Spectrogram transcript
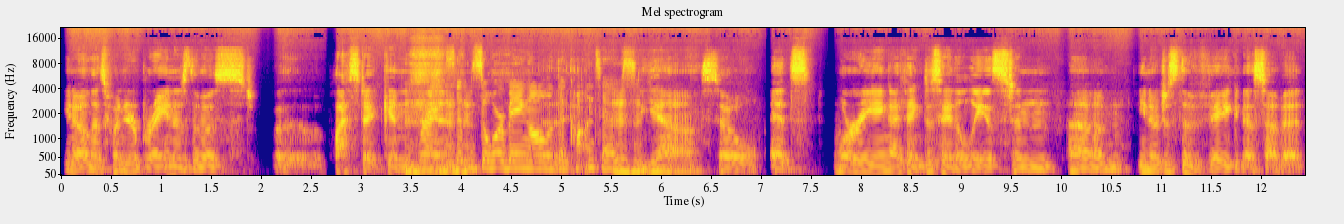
you know that's when your brain is the most uh, plastic and Right. It's absorbing all of the concepts. yeah so it's worrying i think to say the least and um you know just the vagueness of it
